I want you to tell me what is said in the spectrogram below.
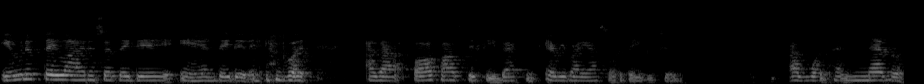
even if they lied and said they did and they didn't. But I got all positive feedback from everybody I sold the baby to. I once had never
